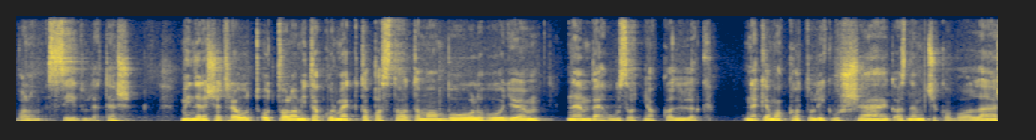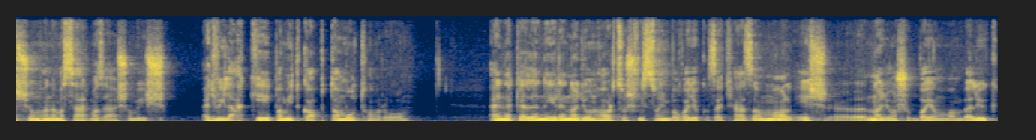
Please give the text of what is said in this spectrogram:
valami szédületes. Minden esetre ott, ott valamit akkor megtapasztaltam abból, hogy nem behúzott nyakkal ülök. Nekem a katolikusság az nem csak a vallásom, hanem a származásom is. Egy világkép, amit kaptam otthonról. Ennek ellenére nagyon harcos viszonyban vagyok az egyházammal, és nagyon sok bajom van velük,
